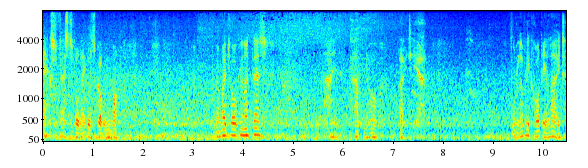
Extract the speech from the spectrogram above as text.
next festival is going on. Am I talking like this? I have no idea. Oh, lovely quality of light.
